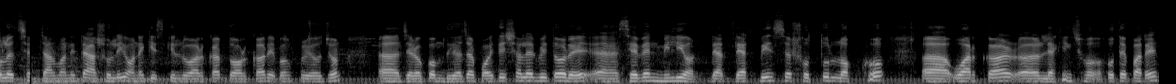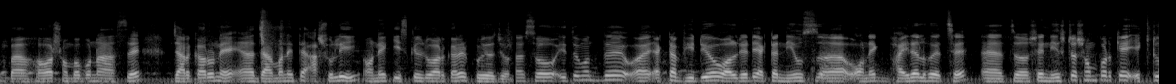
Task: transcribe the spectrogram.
বলেছে জার্মানিতে আসলেই অনেক স্কিল্ড ওয়ার্কার দরকার এবং প্রয়োজন। যেরকম দুই হাজার পঁয়ত্রিশ সালের ভিতরে seven million that that means সত্তর লক্ষ ওয়ার্কার ল্যাকিংস হতে পারে বা হওয়ার সম্ভাবনা আছে, যার কারণে জার্মানিতে আসলেই অনেক স্কিল্ড ওয়ার্কারের প্রয়োজন। সো ইতিমধ্যে একটা ভিডিও অলরেডি একটা নিউজ অনেক ভাইরাল হয়েছে। তো সেই নিউজটা সম্পর্কে একটু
